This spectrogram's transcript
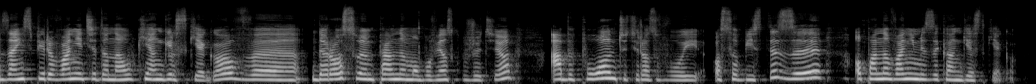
zainspirowanie Cię do nauki angielskiego w dorosłym, pełnym obowiązku życiu, aby połączyć rozwój osobisty z opanowaniem języka angielskiego.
